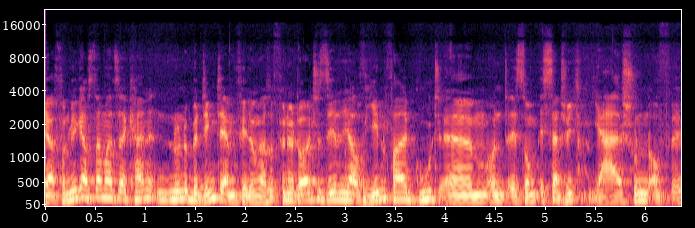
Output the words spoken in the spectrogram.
Ja, von mir gab es damals ja keine, nur eine bedingte Empfehlung. Also für eine deutsche Serie auf jeden Fall gut. Ähm, und ist, so, ist natürlich ja schon auf äh,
